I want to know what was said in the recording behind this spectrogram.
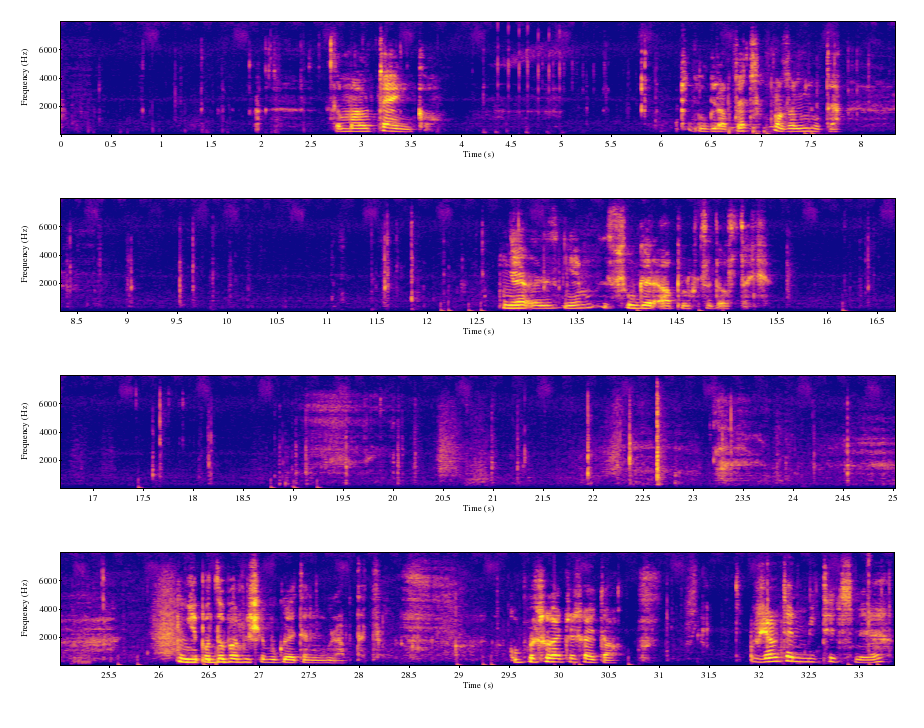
To maluteńko. Czy gra No za minutę. Nie, nie, Sugar Apple chcę dostać. Nie podoba mi się w ogóle ten Grafted. Posłuchajcie to. Wziąłem ten mityczny.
